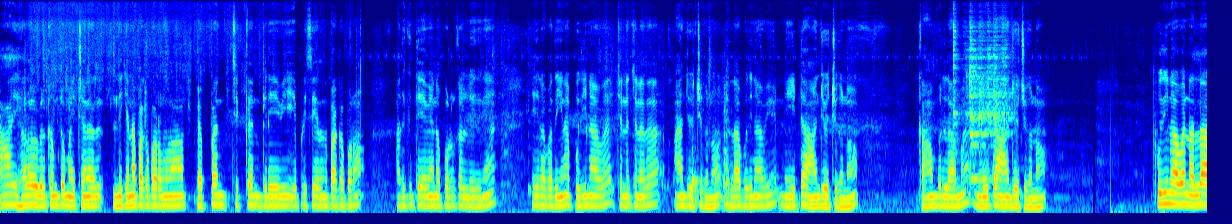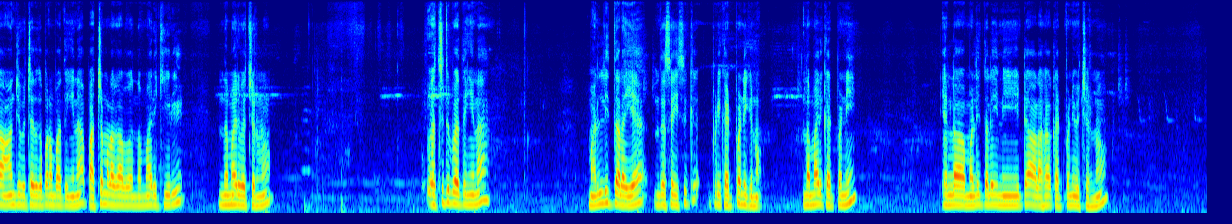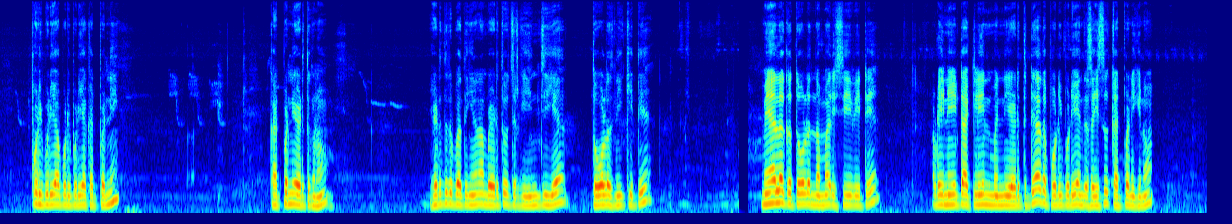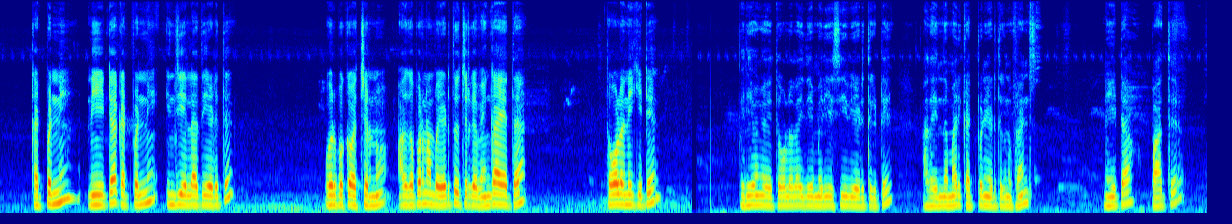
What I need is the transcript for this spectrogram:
Hi hello welcome to my channel இன்றைக்கி என்ன பார்க்க போகிறோம்னா பெப்பன் சிக்கன் கிரேவி எப்படி செய்கிறதுன்னு பார்க்க போகிறோம் அதுக்கு தேவையான பொருட்கள் இதுங்க இதில் பார்த்திங்கன்னா புதினாவை சின்ன சின்னதாக ஆஞ்சி வச்சுக்கணும். எல்லா புதினாவையும் நீட்டாக ஆஞ்சி வச்சுக்கணும். காம்பு இல்லாமல் நீட்டாக ஆஞ்சி வச்சுக்கணும். புதினாவை நல்லா ஆஞ்சி வச்சதுக்கப்புறம் பார்த்தீங்கன்னா பச்சை மிளகாவை இந்த மாதிரி கீறி இந்த மாதிரி வச்சிடணும். வச்சுட்டு பார்த்தீங்கன்னா மல்லித்தலையை இந்த சைஸுக்கு இப்படி கட் பண்ணிக்கணும். இந்த மாதிரி கட் பண்ணி எல்லா மல்லித்தலையும் நீட்டாக அழகாக கட் பண்ணி வச்சிடணும். பொடி பொடியாக பொடி பொடியாக கட் பண்ணி கட் பண்ணி எடுத்துக்கணும். எடுத்துகிட்டு பார்த்திங்கன்னா நம்ம எடுத்து வச்சுருக்க இஞ்சியை தோலை நீக்கிட்டு மேலே தோல் இந்த மாதிரி சீவிட்டு அப்படியே நீட்டாக க்ளீன் பண்ணி எடுத்துகிட்டு அதை பொடி பொடியாக இந்த சைஸு கட் பண்ணிக்கணும். கட் பண்ணி நீட்டாக கட் பண்ணி இஞ்சி எல்லாத்தையும் எடுத்து ஒரு பக்கம் வச்சிடணும். அதுக்கப்புறம் நம்ம எடுத்து வச்சுருக்க வெங்காயத்தை தோலை நீக்கிட்டு பெரிய வெங்காய தோலெல்லாம் இதே மாதிரியே சீவி எடுத்துக்கிட்டு அதை இந்த மாதிரி கட் பண்ணி எடுத்துக்கணும் ஃப்ரெண்ட்ஸ் நீட்டாக பார்த்து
